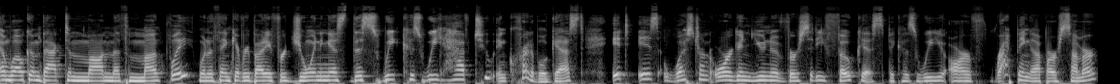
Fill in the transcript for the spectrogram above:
And welcome back to Monmouth Monthly. I want to thank everybody for joining us this week because we have two incredible guests. It is Western Oregon University Focus because we are wrapping up our summer,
